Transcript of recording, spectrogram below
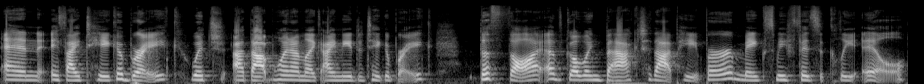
And if I take a break, which at that point I'm like, I need to take a break, the thought of going back to that paper makes me physically ill.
